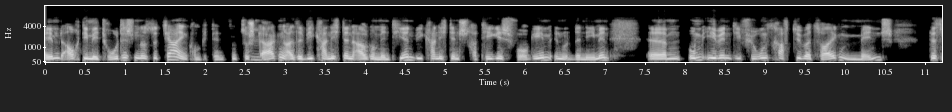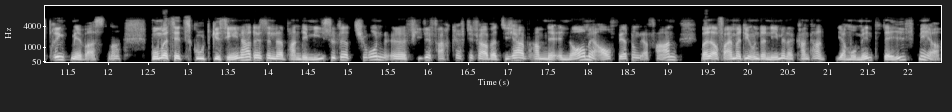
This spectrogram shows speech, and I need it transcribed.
eben auch die methodischen und sozialen Kompetenzen zu mhm. stärken. Mhm. Also wie kann ich denn argumentieren, wie kann ich denn strategisch vorgehen in Unternehmen, ähm, um eben die Führungskraft zu überzeugen, Mensch, das bringt mir was. Ne? Wo man es jetzt gut gesehen hat, ist in der Pandemiesituation, äh, viele Fachkräfte für Arbeitssicherheit haben eine enorme Aufwertung erfahren, weil auf einmal die Unternehmen erkannt haben, ja Moment, der hilft mir ja.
